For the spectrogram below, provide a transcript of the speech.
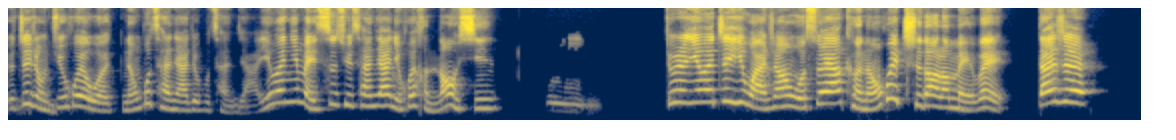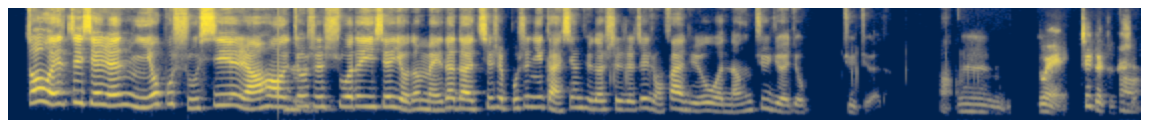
就这种聚会，我能不参加就不参加，因为你每次去参加你会很闹心。嗯，就是因为这一晚上我虽然可能会吃到了美味，但是周围这些人你又不熟悉，然后就是说的一些有的没的的，其实不是你感兴趣的事，这种饭局我能拒绝就拒绝的。嗯，对，这个就是，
